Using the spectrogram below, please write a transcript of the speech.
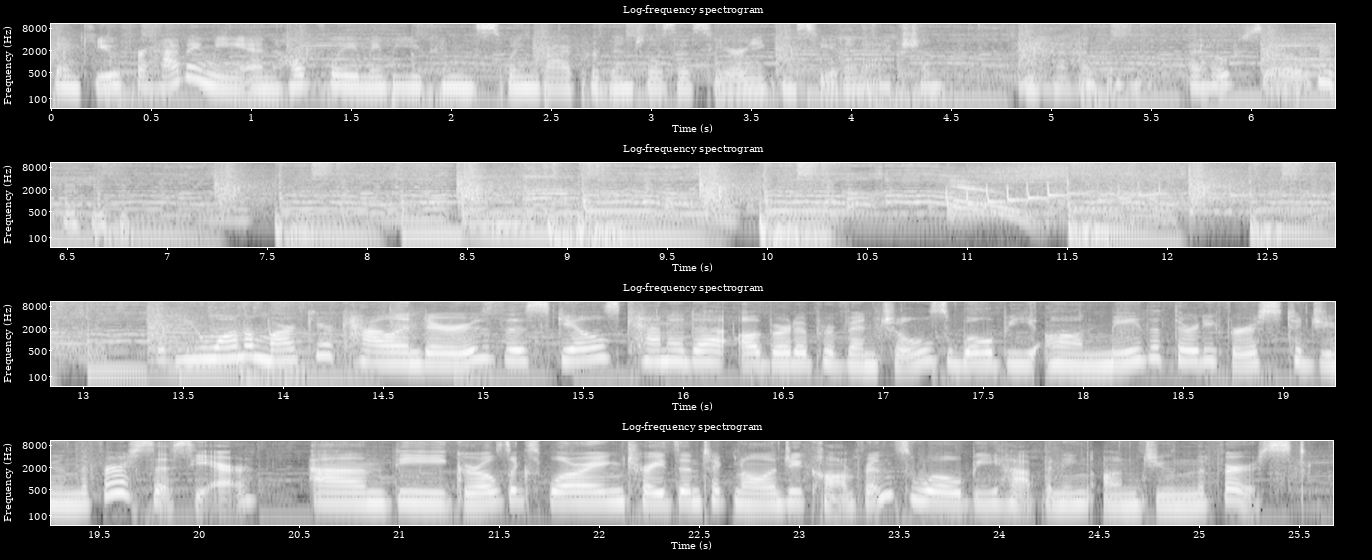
Thank you for having me, and hopefully, maybe you can swing by Provincials this year and you can see it in action. I hope so. If you want to mark your calendars, the Skills Canada Alberta Provincials will be on May the 31st to June the 1st this year. And the Girls Exploring Trades and Technology Conference will be happening on June the 1st.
